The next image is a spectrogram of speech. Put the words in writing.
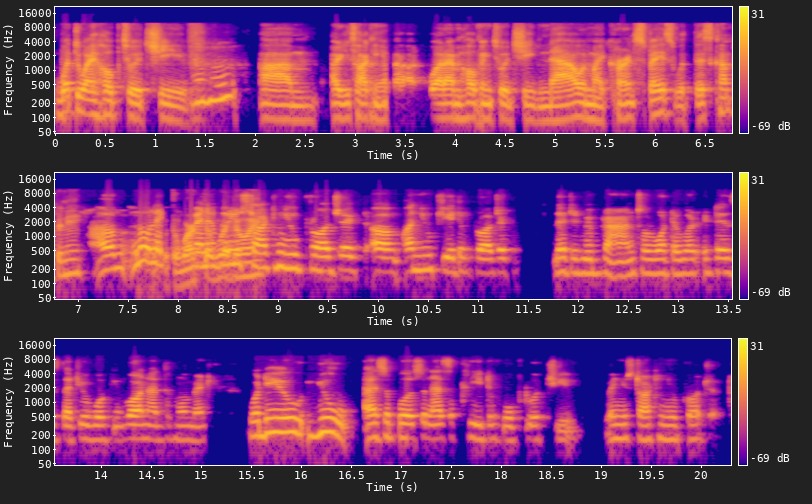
what do I hope to achieve? Mhm. Um, are you talking about what I'm hoping to achieve now in my current space with this company, Um, no, like with the work that whenever we're you doing? start a new project, um, a new creative project, let it be brands or whatever it is that you're working on at the moment. What do you, you as a person, as a creative, hope to achieve when you start a new project?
